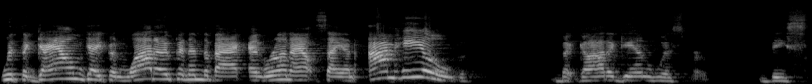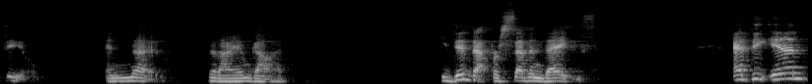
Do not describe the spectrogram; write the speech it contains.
with the gown gaping wide open in the back, and run out saying, I'm healed. But God again whispered, Be still and know that I am God. He did that for seven days. At the end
